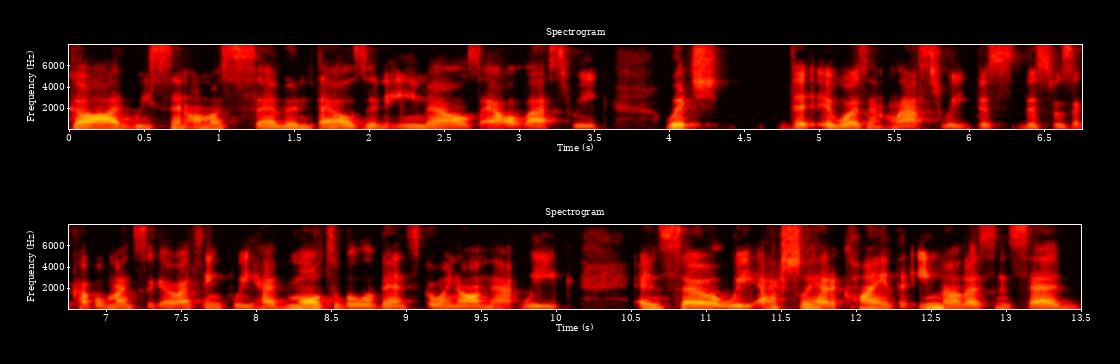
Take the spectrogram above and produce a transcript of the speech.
God, we sent almost 7,000 emails out last week," which it wasn't last week. This this was a couple months ago. I think we had multiple events going on that week, and so we actually had a client that emailed us and said,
